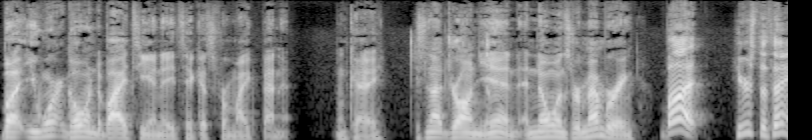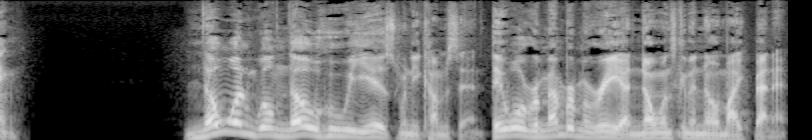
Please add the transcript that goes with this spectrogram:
But you weren't going to buy TNA tickets for Mike Bennett. Okay. He's not drawing you in and no one's remembering. But here's the thing no one will know who he is when he comes in. They will remember Maria. No one's going to know Mike Bennett.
